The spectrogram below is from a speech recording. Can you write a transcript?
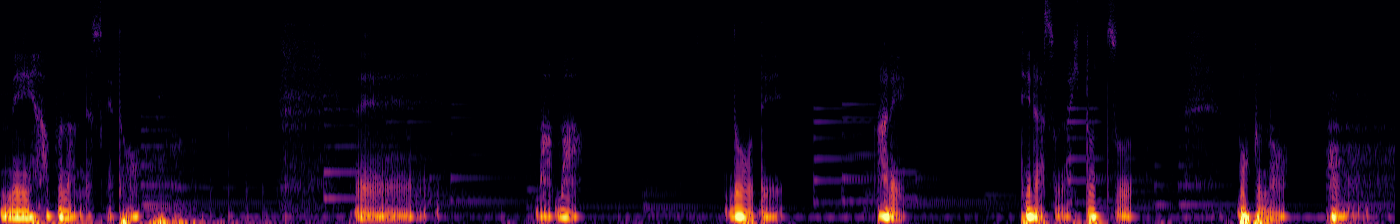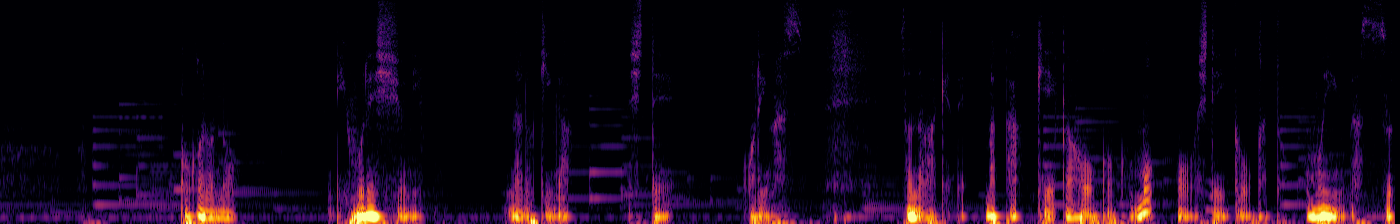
明白なんですけど。えーまあまあどうであれテラスが一つ僕の、うん心のリフレッシュになる気がしております。そんなわけでまた経過報告もしていこうかと思います。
